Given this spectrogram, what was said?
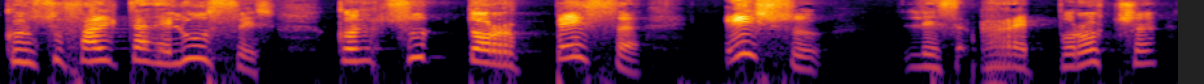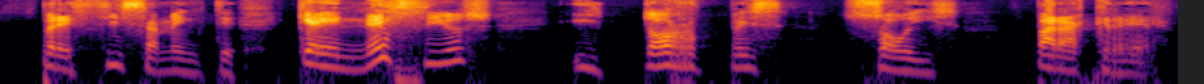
con su falta de luces, con su torpeza. Eso les reprocha precisamente que necios y torpes sois para creer.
